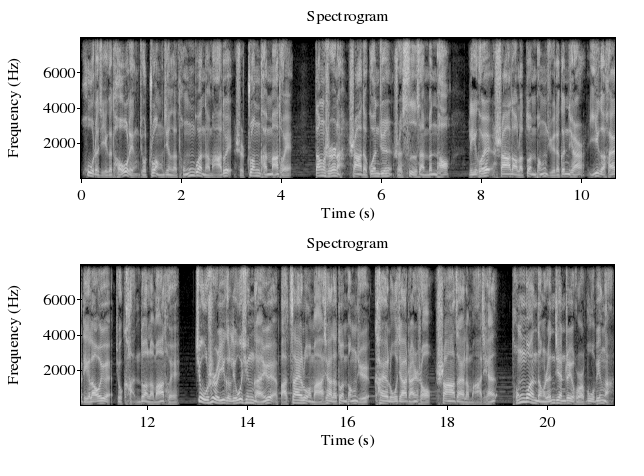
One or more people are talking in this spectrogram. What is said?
护着几个头领就撞进了童贯的马队，是专砍马腿。当时呢，杀的官军是四散奔逃。李逵杀到了段鹏举的跟前，一个海底捞月就砍断了马腿。就是一个流星赶月，把栽落马下的段鹏举开颅夹斩首，杀在了马前。童贯等人见这伙步兵啊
